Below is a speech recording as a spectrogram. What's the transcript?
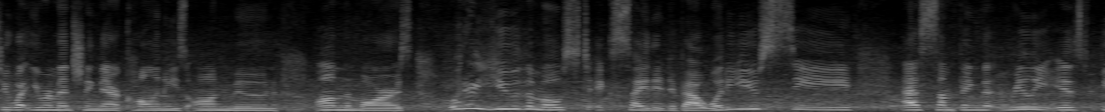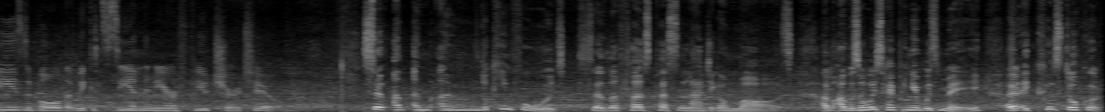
to what you were mentioning there, colonies on Moon, on the Mars. What are you the most excited about? What do you see as something that really is feasible that we could see in the near future too? So um, I'm, I'm looking forward to the first person landing on Mars. Um, I was always hoping it was me. Uh, it could still could.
